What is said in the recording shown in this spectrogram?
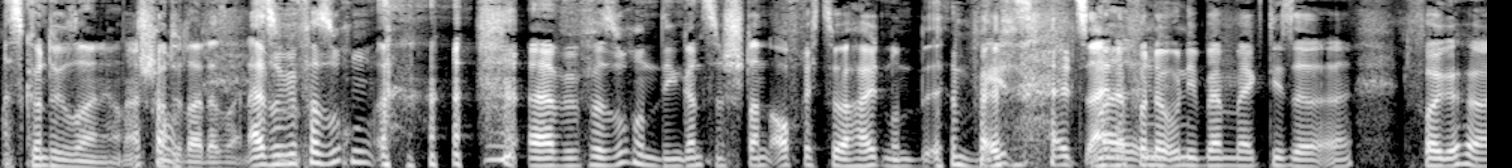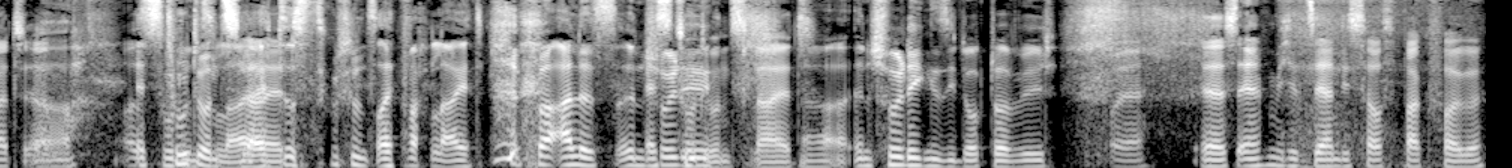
Das könnte sein, ja. Das könnte leider sein. Also wir versuchen, äh, wir versuchen den ganzen Stand aufrecht zu erhalten und äh, als einer von der Uni Bamberg diese äh, Folge hört. Ähm, Ja, es tut uns leid. Es tut uns einfach leid. Für alles. es Entschuldigen, tut uns leid. Ja, entschuldigen Sie, Dr. Wild. Oh ja. Es erinnert mich jetzt sehr an die South Park Folge.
